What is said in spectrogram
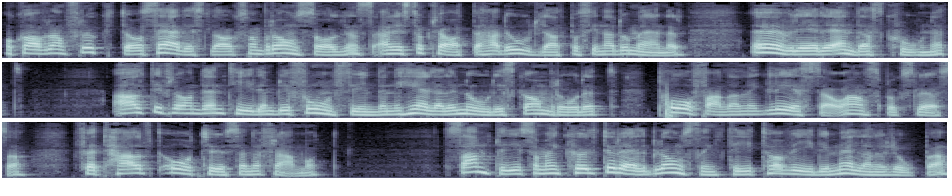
och av de frukter och sädeslag som bronsålderns aristokrater hade odlat på sina domäner överlevde endast kornet. Allt ifrån den tiden blir fornfynden i hela det nordiska området påfallande glesa och anspråkslösa för ett halvt årtusende framåt. Samtidigt som en kulturell blomstringstid tar vid i Mellaneuropa,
